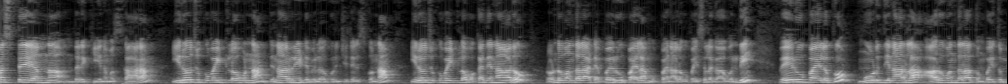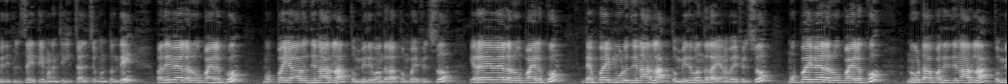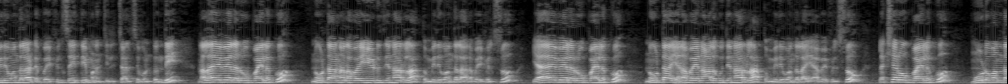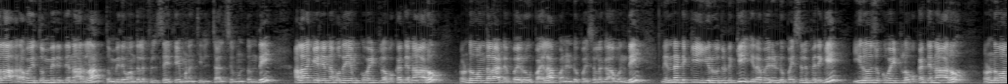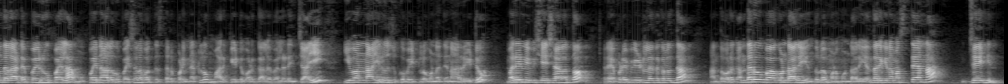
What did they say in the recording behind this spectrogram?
నమస్తే అన్న అందరికీ నమస్కారం. ఈ రోజు కువైట్లో ఉన్న దినార్ రేటు విలువ గురించి తెలుసుకున్నాం ఈ రోజు కువైట్లో ఒక దినారు రెండు వందల డెబ్బై రూపాయల ముప్పై నాలుగు పైసలుగా ఉంది. వెయ్యి రూపాయలకు మూడు దినార్ల ఆరు వందల తొంభై తొమ్మిది ఫిల్స్ అయితే మనం చెల్లించాల్సి ఉంటుంది. పదివేల రూపాయలకు ముప్పై ఆరు దినార్ల తొమ్మిది వందల తొంభై ఫిల్స్. ఇరవై వేల రూపాయలకు డెబ్బై మూడు దినార్ల తొమ్మిది వందల ఎనభై ఫిల్స్. ముప్పై వేల రూపాయలకు నూట పది దినార్ల తొమ్మిది వందల డెబ్బై ఫిల్స్ అయితే మనం చెల్లించాల్సి ఉంటుంది. నలభై వేల రూపాయలకు నూట నలభై ఏడు దినార్ల తొమ్మిది వందల అరవై ఫిల్స్ యాభై వేల రూపాయలకు నూట ఎనభై నాలుగు దినార్ల తొమ్మిది వందల యాభై ఫిల్స్ లక్ష రూపాయలకు మూడు వందల అరవై తొమ్మిది దినార్ల తొమ్మిది వందల ఫిల్స్ అయితే మనం చెల్లించాల్సి ఉంటుంది. అలాగే నిన్న ఉదయం కువైట్లో ఒక దినారు రెండు వందల డెబ్బై రూపాయల పన్నెండు పైసలుగా ఉంది. నిన్నటికి ఈ రోజుకి ఇరవై రెండు పైసలు పెరిగి ఈ రోజు కువైట్లో ఒక దినారు రెండు వందల డెబ్బై రూపాయల ముప్పై నాలుగు పైసల వద్ద స్థిరపడినట్లు మార్కెట్ వర్గాలు వెల్లడించాయి. ఇవన్న ఈ రోజు కువైట్లో ఉన్న దినార్ రేటు. మరిన్ని విశేషాలతో రేపటి వీడియోలో కలుద్దాం. అంతవరకు అందరూ బాగుండాలి. ఎందులో మనం ఉండాలి. అందరికీ నమస్తే అన్న. ಜೈ ಹಿಂದ್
